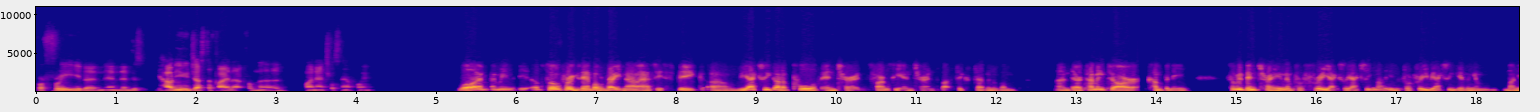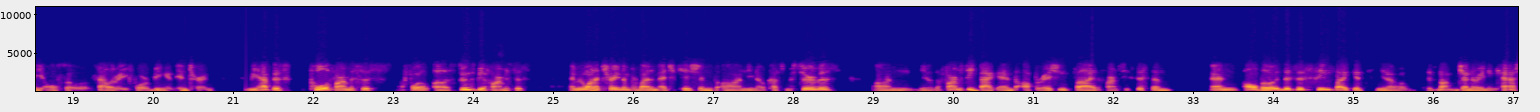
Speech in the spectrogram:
for free even and then just how do you justify that from the financial standpoint well i, I mean so for example right now as we speak um, we actually got a pool of interns pharmacy interns about six seven of them and they're coming to our company. So we've been training them for free, actually. Actually, not even for free. We're actually giving them money, also salary for being an intern. We have this pool of pharmacists, for uh, soon to be a pharmacist, and we want to train them, provide them educations on, you know, customer service, on, you know, the pharmacy back end, the operation side, the pharmacy systems. And although this is, seems like it's, you know, it's not generating cash,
